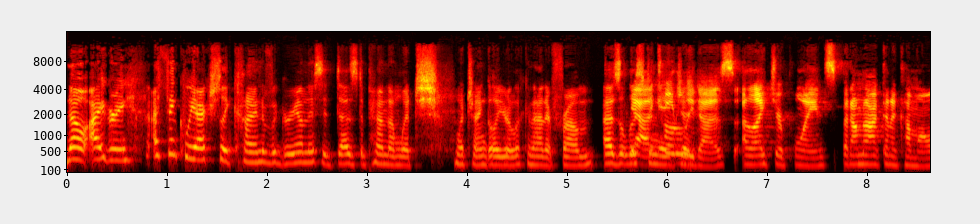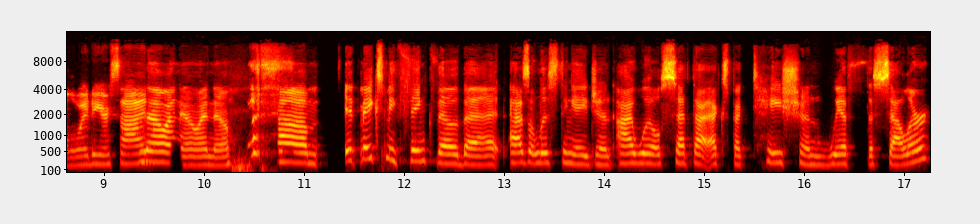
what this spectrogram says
No, I agree. I think we actually kind of agree on this. It does depend on which which angle you're looking at it from. As a listing yeah, it totally agent. does. I liked your points, but I'm not going to come all the way to your side. No, I know, I know. um, it makes me think though that as a listing agent, I will set that expectation with the seller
